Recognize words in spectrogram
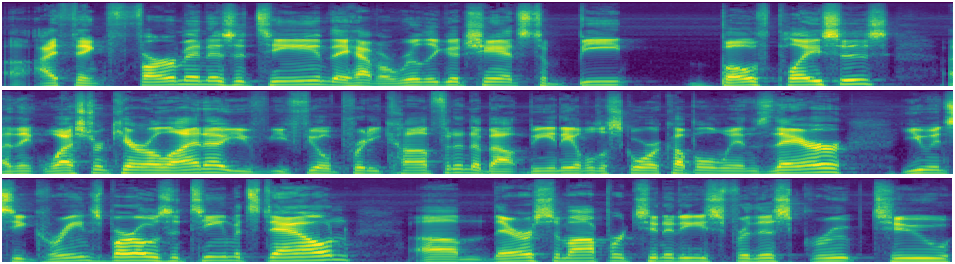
Uh, I think Furman is a team they have a really good chance to beat both places. I think Western Carolina, you, you feel pretty confident about being able to score a couple wins there. UNC Greensboro is a team that's down. Um, there are some opportunities for this group to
